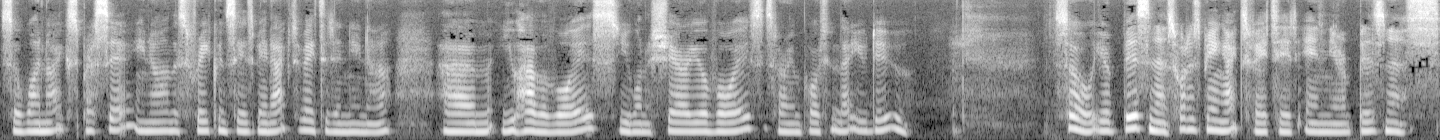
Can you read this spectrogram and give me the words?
So why not express it? You know, this frequency is being activated in you now. Um, you have a voice, you want to share your voice, it's very important that you do. So, your business, what is being activated in your business?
